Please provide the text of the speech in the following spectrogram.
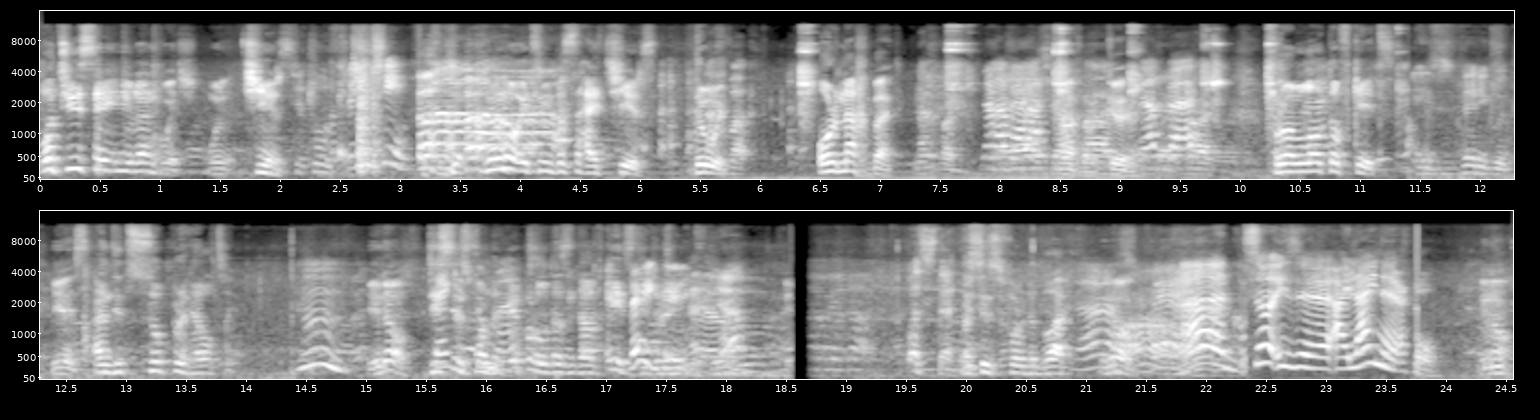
What do you say in your language? Well, cheers. no, no, it's in Basahai. Cheers. Do it. Or nakhbak. Not bad. Good. Not. For a lot of kids. It's very good. Yes, and it's super healthy. You know, this Thank you is so for the much. people who doesn't have kids. It's very good. Yeah? What's that? This is for the black. You know. Ah, so is a eyeliner. Oh, You know.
